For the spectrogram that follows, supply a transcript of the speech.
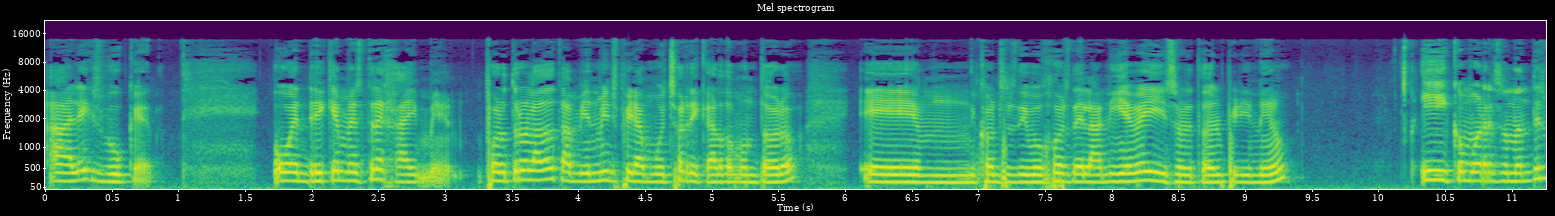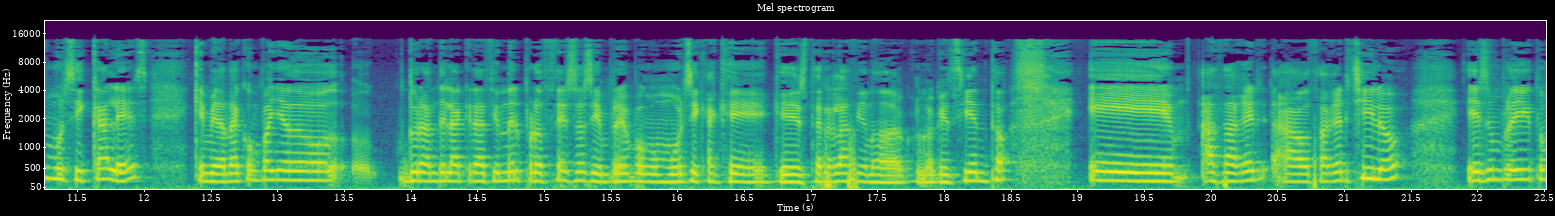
a Alex Booker o Enrique Mestre Jaime. Por otro lado, también me inspira mucho Ricardo Montoro em, con sus dibujos de la nieve y sobre todo el Pirineo. Y como resonantes musicales que me han acompañado durante la creación del proceso, siempre me pongo música que, esté relacionada con lo que siento. Eh, Azaguer, Chilo es un proyecto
